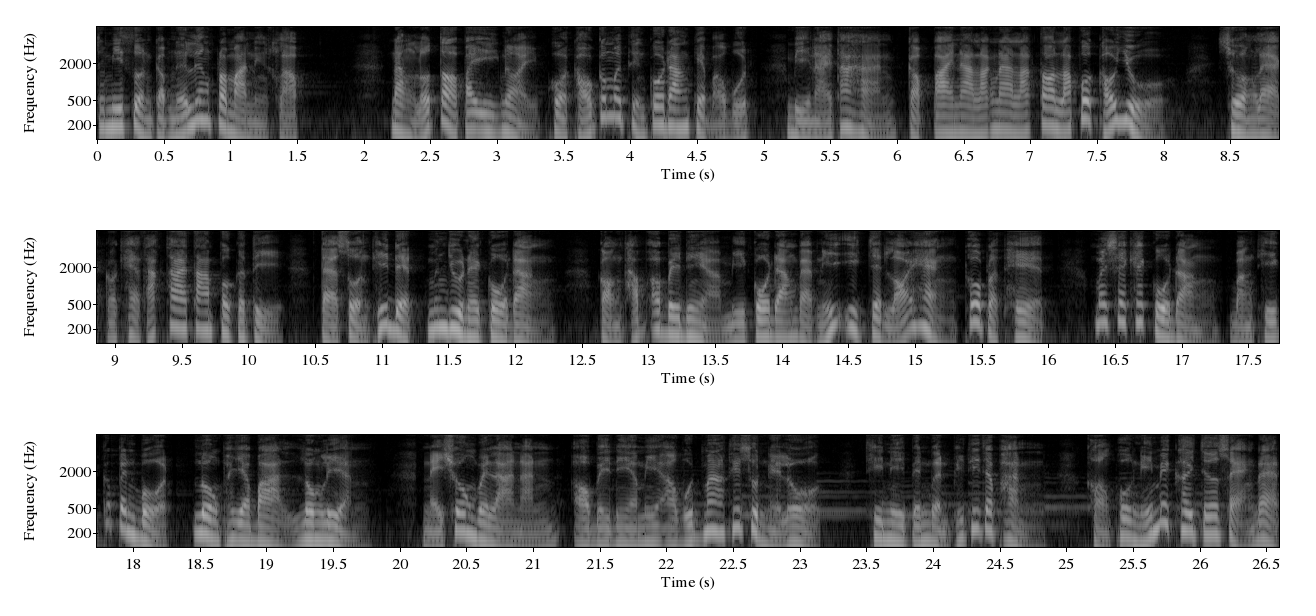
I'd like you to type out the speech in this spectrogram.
จะมีส่วนกับเนื้อเรื่องประมาณหนึ่งครับ นั่งรถต่อไปอีกหน่อย พวกเขาก็มาถึงโกดังเก็บอาวุธ มีนายทหารกับป้ายน่ารักน่ารักต้อนรับพวกเขาอยู่ ช่วงแรกก็แค่ทักทายตามปกติ แต่ส่วนที่เด็ดมันอยู่ในโกดัง กองทัพอเบเนียมีโกดังแบบนี้อีก 700 แห่งทั่วประเทศ ไม่ใช่แค่โกดัง บางทีก็เป็นโบสถ์โรงพยาบาลโรงเรียน ในช่วงเวลานั้นอเบเนียมีอาวุธมากที่สุดในโลก ที่นี่เป็นเหมือนพิพิธภัณฑ์ ของพวกนี้ไม่เคยเจอแสงแดด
